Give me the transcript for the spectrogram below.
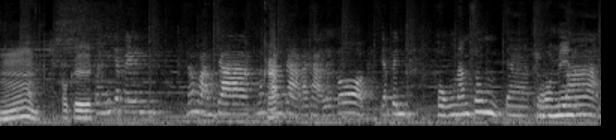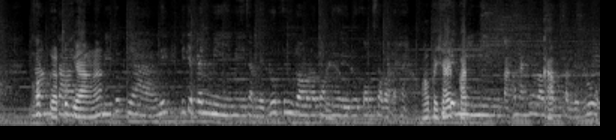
อืมก็คือตรงนี้จะเป็นน้ำหวานจากน้ำครัตาบลจากอะค่ะแล้วก็จะเป็นผงน้ำส้มจากขโอ้นมมีลาครบเกือบทุกอย่างนะมีทุกอย่างนี่นี่จะเป็นหมีหมีสำเร็จรูปซึ่งเราเราทำโดยโดยกรมสวัสดิ์อะค่ะเอาไปใช้ที่ผัเป็ดนหมีหมีหมีปากพนังที่เราครับทำสำเร็จรูป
